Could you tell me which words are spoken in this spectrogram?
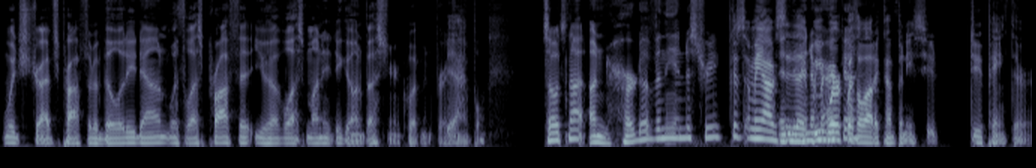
which drives profitability down. With less profit, you have less money to go invest in your equipment, for Yeah. example. So it's not unheard of in the industry. Because I mean, obviously, In- like, in we work with a lot of companies who do paint their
